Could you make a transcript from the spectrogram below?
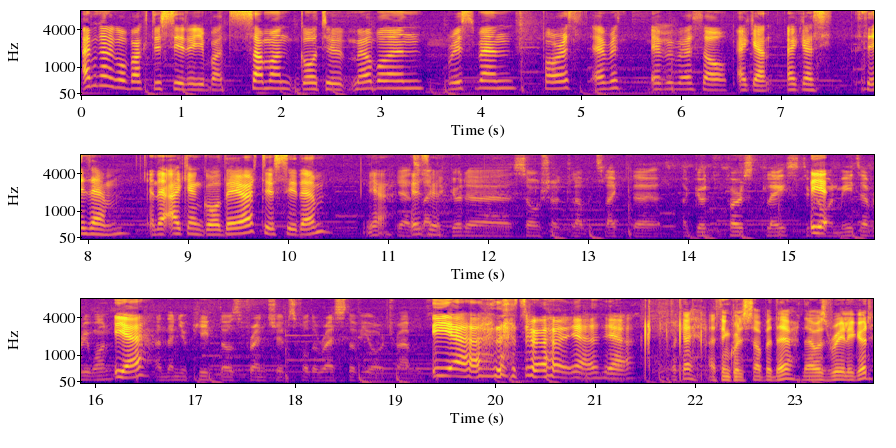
I'm gonna go back to city, but someone go to Melbourne, mm. Brisbane, Perth, every everywhere, so I can I can see them, and then I can go there to see them. Yeah, Yeah, it's, like good. a good uh, social club. It's like the, a good first place to go Yeah. and meet everyone. Yeah. And then you keep those friendships for the rest of your travels. Yeah, that's right. Yeah, yeah. Okay, I think we'll stop it there. That was really good.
